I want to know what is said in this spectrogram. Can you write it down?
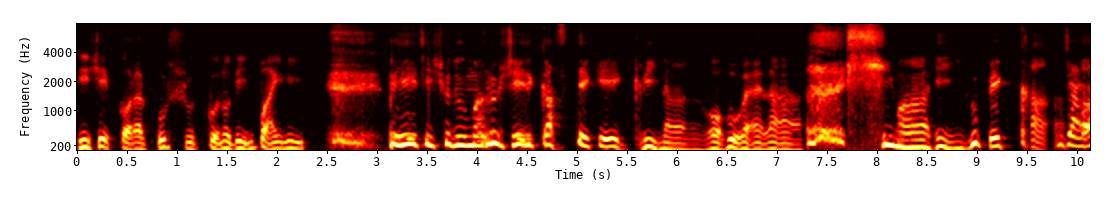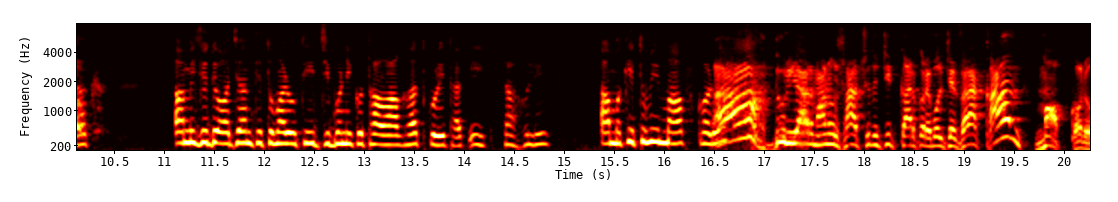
হিসেব করার ফুরসুত কোনোদিন পাইনি। পেয়েছি শুধু মানুষের কাছ থেকে ঘৃণা, অবহেলা, সীমাহীন উপেক্ষা। যারাক আমি যদি অজান্তে তোমার অতীত জীবনে কোথাও আঘাত করে থাকি, তাহলে আমাকে তুমি মাফ করো। আহ দুনিয়ার মানুষ আজ শুধু চিৎকার করে বলছে যারা খান মাফ করো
